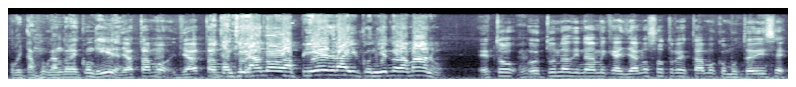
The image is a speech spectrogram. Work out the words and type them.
porque están jugando a la escondida. Ya estamos, ya estamos. Están tirando la piedra y escondiendo la mano. Esto, es una dinámica, ya nosotros estamos, como usted dice,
